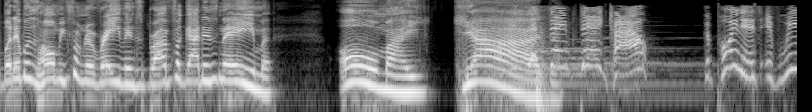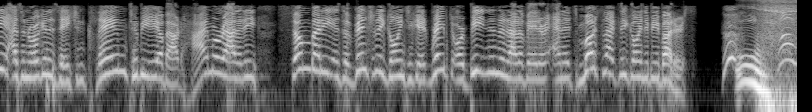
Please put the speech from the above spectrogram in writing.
but it was homie from the Ravens, bro. I forgot his name. Oh my god. It's the same thing, Kyle. The point is, if we as an organization claim to be about high morality, somebody is eventually going to get raped or beaten in an elevator, and it's most likely going to be Butters. Oof, Oh,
